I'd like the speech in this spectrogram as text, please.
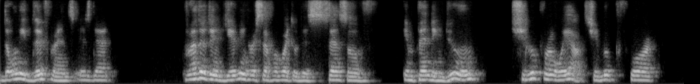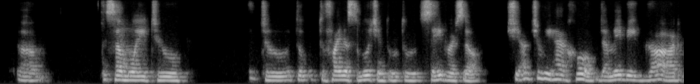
The only difference is that rather than giving herself over to this sense of impending doom, she looked for a way out. She looked for um, some way to, to, to, to find a solution, to, to save herself. She actually had hope that maybe God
